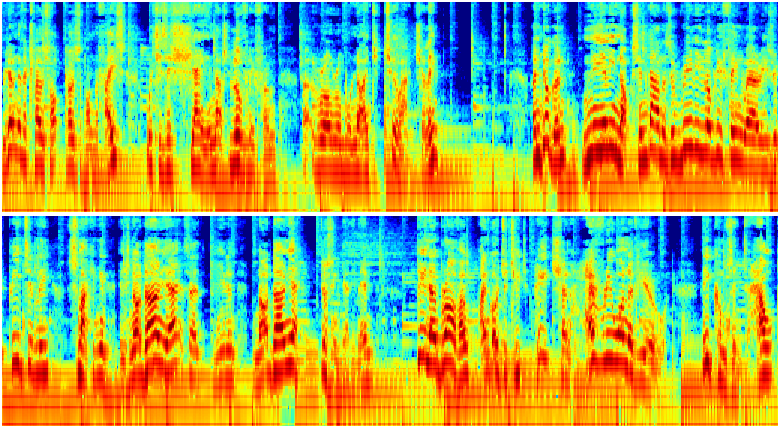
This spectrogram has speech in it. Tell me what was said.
We don't get a close up, close up on the face, which is a shame. That's lovely from uh, Royal Rumble 92, actually. And Duggan nearly knocks him down. There's a really lovely thing where he's repeatedly smacking him. He's not down yet, said Heenan. Not down yet. Doesn't get him in. Dino Bravo, I'm going to teach each and every one of you. He comes in to help.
